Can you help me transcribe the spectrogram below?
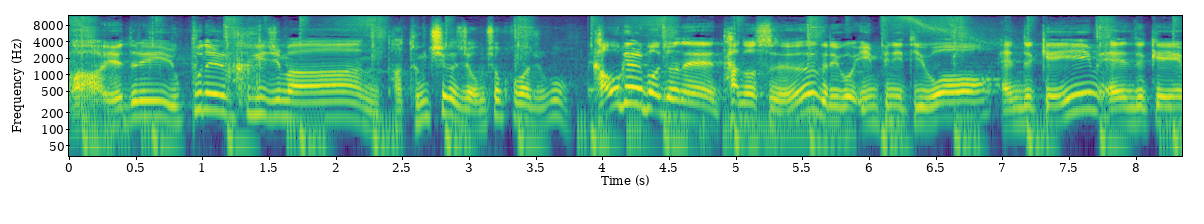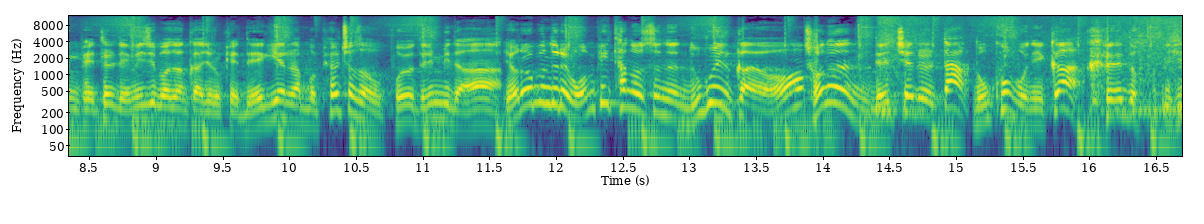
와 얘들이 6분의 1 크기지만 다 등치가 진짜 엄청 커가지고 가오갤 버전의 타노스 그리고 인피니티 워, 엔드게임, 엔드게임 battle damage 버전까지 이렇게 4개를 한번 펼쳐서 보여드립니다. 여러분들의 one pick 타노스는 누구일까요? 저는 네 체를 딱 놓고 보니까 그래도 이게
